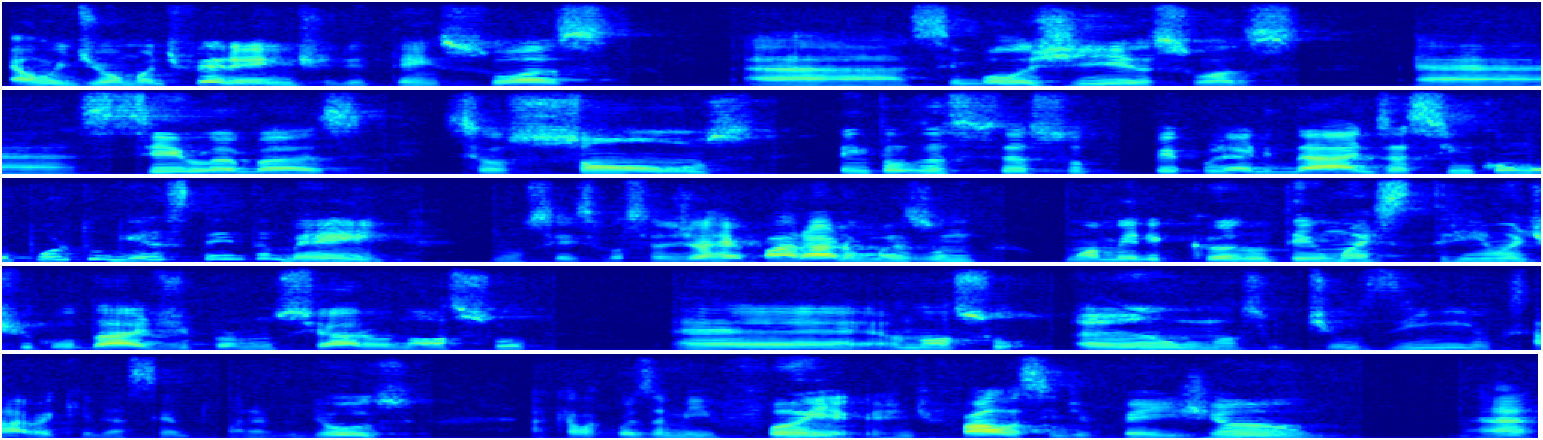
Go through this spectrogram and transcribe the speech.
é um idioma diferente, ele tem suas uh, simbologias, suas uh, sílabas, seus sons, tem todas as suas peculiaridades, assim como o português tem também. Não sei se vocês já repararam, mas um, um americano tem uma extrema dificuldade de pronunciar o nosso é, o nosso ão, o nosso tiozinho, sabe aquele acento maravilhoso? Aquela coisa meio fanha que a gente fala assim de feijão, né?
